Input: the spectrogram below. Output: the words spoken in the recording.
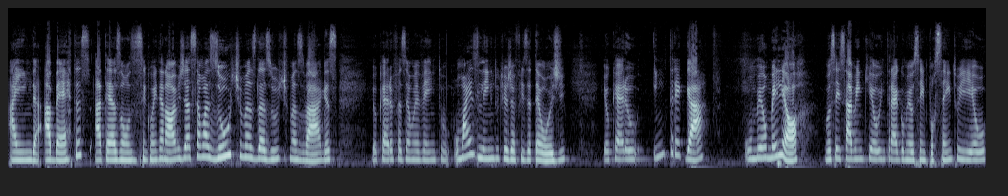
ainda abertas até as 11h59. Já são as últimas das últimas vagas. Eu quero fazer um evento o mais lindo que eu já fiz até hoje. Eu quero entregar o meu melhor. Vocês sabem que eu entrego o meu 100% e eu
